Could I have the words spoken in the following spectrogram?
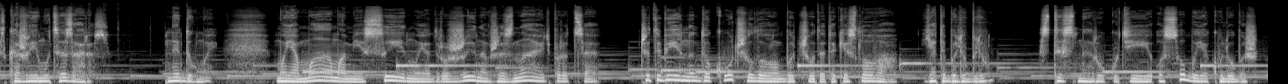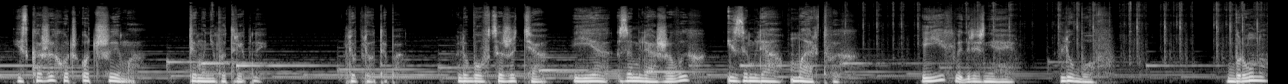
Скажи йому це зараз. Не думай. Моя мама, мій син, моя дружина вже знають про це. Чи тобі не докучило би чути такі слова? Я тебе люблю? Стисни руку тієї особи, яку любиш, і скажи хоч очима: ти мені потрібний. Люблю тебе. Любов це життя. Є земля живих і земля мертвих. Їх відрізняє любов. Бруно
